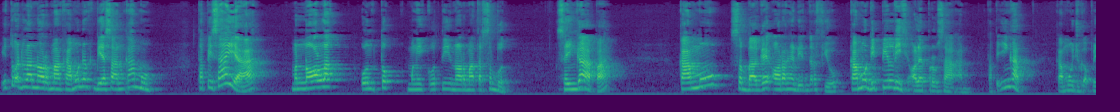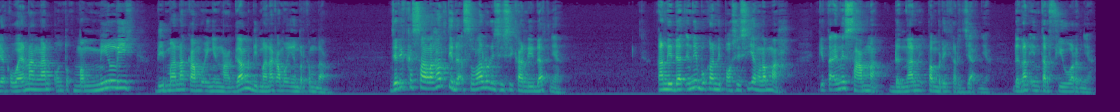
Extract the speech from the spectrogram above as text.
Itu adalah norma kamu dan kebiasaan kamu. Tapi saya menolak untuk mengikuti norma tersebut. Sehingga apa? Kamu sebagai orang yang diinterview, kamu dipilih oleh perusahaan. Tapi ingat, kamu juga punya kewenangan untuk memilih di mana kamu ingin magang, di mana kamu ingin berkembang. Jadi kesalahan tidak selalu di sisi kandidatnya. Kandidat ini bukan di posisi yang lemah. Kita ini sama dengan pemberi kerjanya, dengan interviewernya.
